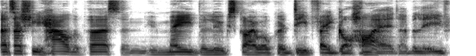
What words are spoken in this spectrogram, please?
that's actually how the person who made the Luke Skywalker deep fake got hired, I believe.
